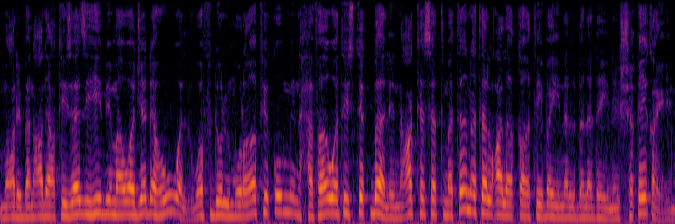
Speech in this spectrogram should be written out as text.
معربا عن اعتزازه بما وجده والوفد المرافق من حفاوة استقبال عكست متانة العلاقات بين البلدين الشقيقين.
